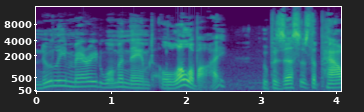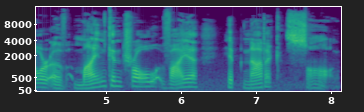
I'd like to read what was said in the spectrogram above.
newly married woman named Lullaby who possesses the power of mind control via hypnotic song.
